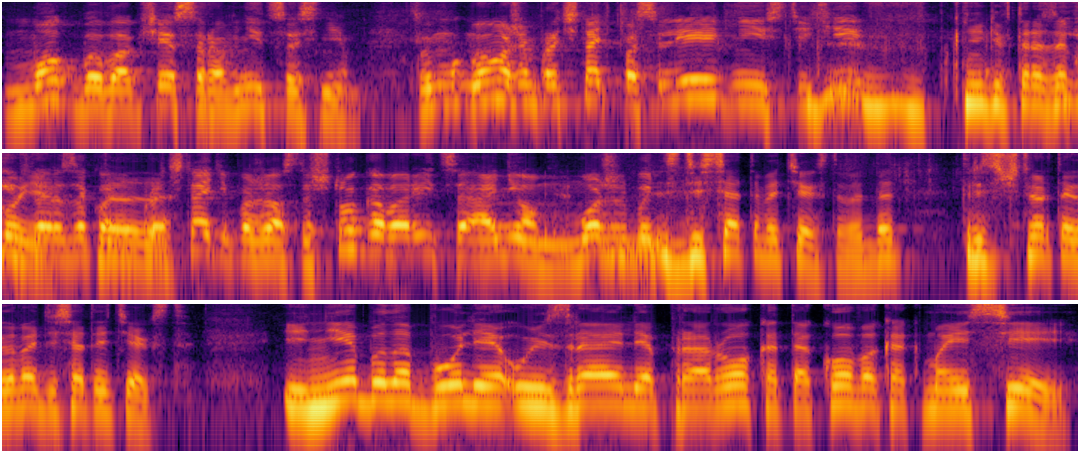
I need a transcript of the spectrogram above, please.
мог бы вообще сравниться с ним. Мы, мы можем прочитать последние стихи в книге Второзакония. Второзакония. Да, да. Прочитайте, пожалуйста, что говорится о нем. Может быть... С 10 текста, да? 34 глава, 10 текст. «И не было более у Израиля пророка такого, как Моисей,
